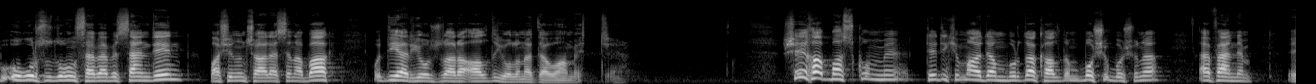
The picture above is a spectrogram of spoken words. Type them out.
Bu uğursuzluğun sebebi sendin. Başının çaresine bak. O diğer yolcuları aldı yoluna devam etti. Şeyh Abbas Kummi dedi ki madem burada kaldım boşu boşuna efendim e,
